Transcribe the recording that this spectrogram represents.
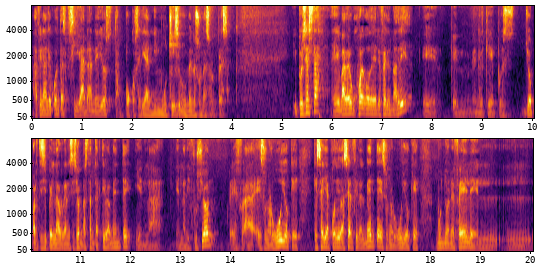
a final de cuentas, si ganan ellos, tampoco sería ni muchísimo menos una sorpresa. Y pues ya está, eh, va a haber un juego de NFL en Madrid en, el que pues, yo participé en la organización bastante activamente y en la, en la difusión. Es, es un orgullo que, que, se haya podido hacer finalmente, es un orgullo que Mundo NFL, el,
